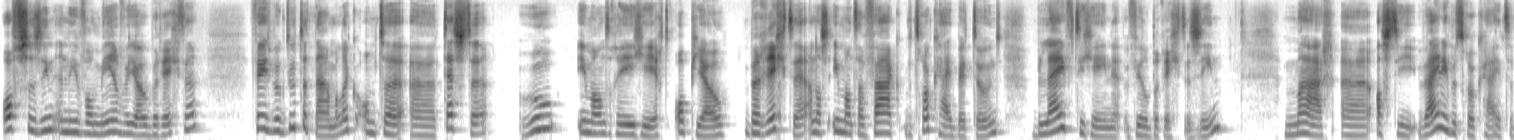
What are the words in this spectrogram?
of ze zien in ieder geval meer van jouw berichten. Facebook doet dat namelijk om te uh, testen hoe iemand reageert op jouw berichten. En als iemand daar vaak betrokkenheid bij toont, blijft diegene veel berichten zien. Maar uh, als die weinig betrokkenheid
